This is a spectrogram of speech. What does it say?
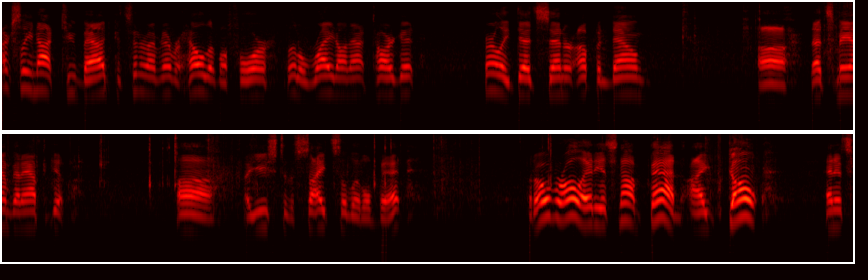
Actually not too bad considering I've never held it before. A little right on that target. Fairly dead center, up and down. Uh, that's me. I'm going to have to get uh, used to the sights a little bit. But overall, Eddie, it's not bad. I don't, and it's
